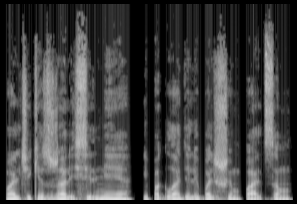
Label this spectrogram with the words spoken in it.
пальчики сжались сильнее и погладили большим пальцем.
